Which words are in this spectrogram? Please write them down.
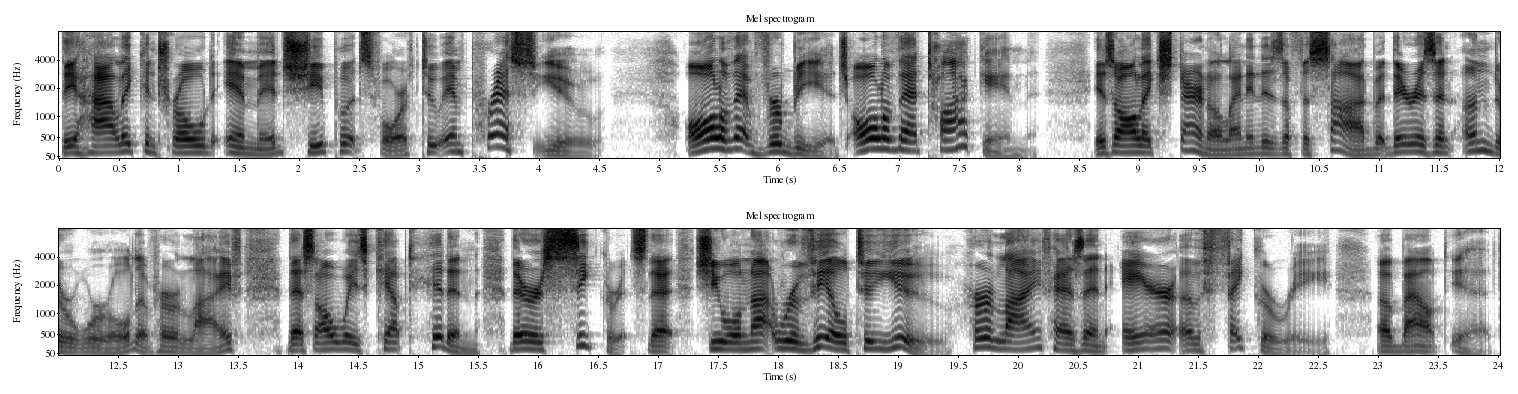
The highly controlled image she puts forth to impress you. All of that verbiage all of that talking is all external and it is a facade, but there is an underworld of her life that's always kept hidden. There are secrets that she will not reveal to you. Her life has an air of fakery about it.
